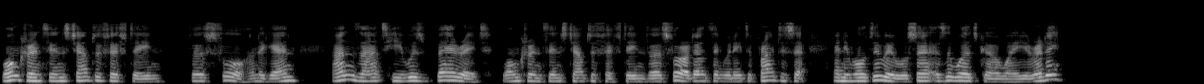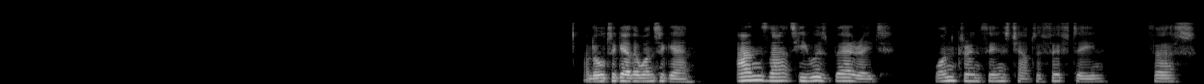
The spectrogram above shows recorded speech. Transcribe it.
1 Corinthians chapter 15, verse 4. And again, and that he was buried. 1 Corinthians chapter 15, verse 4. I don't think we need to practice it anymore, do we? We'll say it as the words go away. You ready? And all together once again. And that he was buried. 1 Corinthians chapter 15, verse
